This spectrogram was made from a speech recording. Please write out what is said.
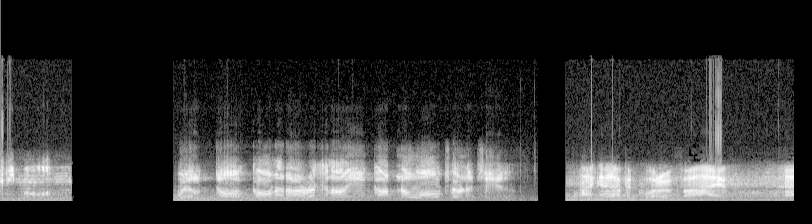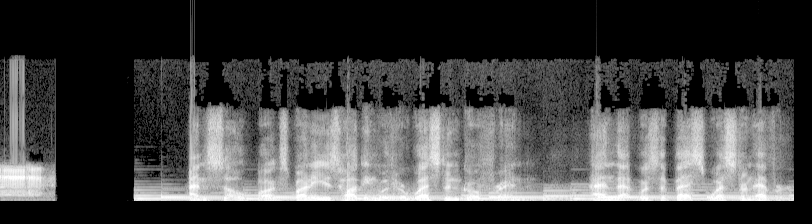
Anymore. Well, doggone it, I reckon I ain't got no alternative. I got up at quarter of five. And so Bugs Bunny is hugging with her Western girlfriend. And that was the best Western ever.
